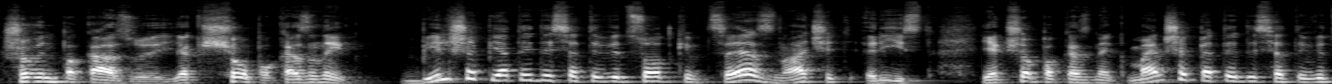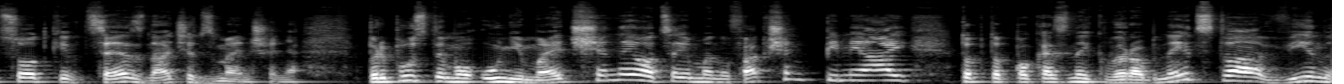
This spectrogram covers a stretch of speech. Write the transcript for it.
що він показує, якщо показник більше 50% це значить ріст. Якщо показник менше 50%, це значить зменшення. Припустимо, у Німеччини оцей Manufacturing PMI, тобто показник виробництва, він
